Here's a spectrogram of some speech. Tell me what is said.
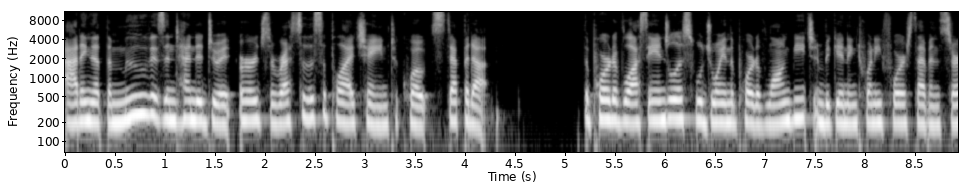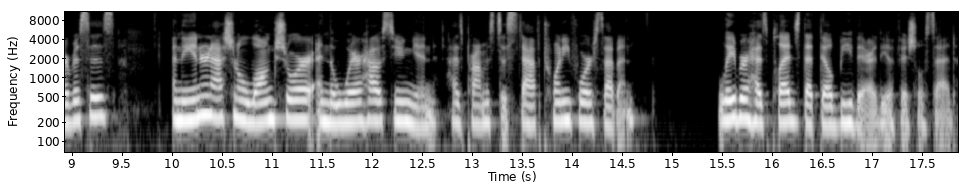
adding that the move is intended to urge the rest of the supply chain to, quote, step it up. The Port of Los Angeles will join the Port of Long Beach in beginning 24 7 services, and the International Longshore and the Warehouse Union has promised to staff 24 7. Labor has pledged that they'll be there, the official said.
